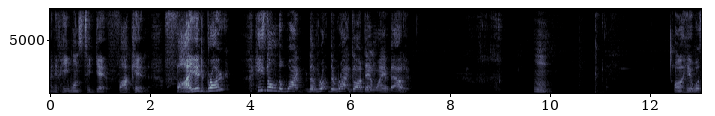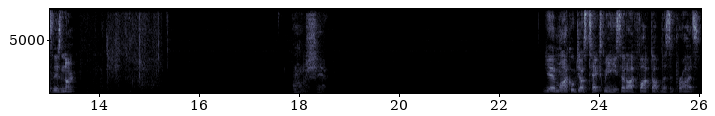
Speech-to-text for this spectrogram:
and if he wants to get fucking fired, bro, he's going the right the the right goddamn way about it. Hmm. Oh, here. What's this note? Oh shit. Yeah, Michael just texted me. He said I fucked up the surprise.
